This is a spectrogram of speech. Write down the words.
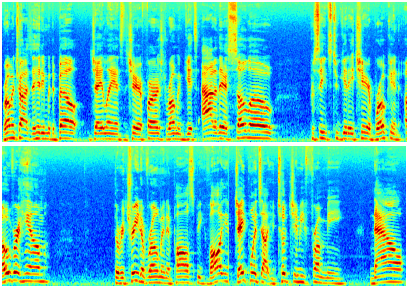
Roman tries to hit him with the belt. Jay lands the chair first. Roman gets out of there solo, proceeds to get a chair broken over him. The retreat of Roman and Paul speak volume. Jay points out, You took Jimmy from me. Now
